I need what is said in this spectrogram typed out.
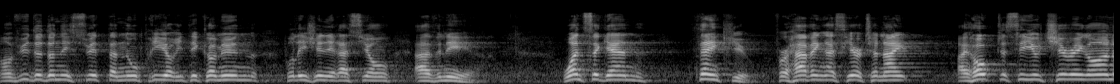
en vue de donner suite à nos priorités communes pour les générations à venir. Once again, thank you for having us here tonight. I hope to see you cheering on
